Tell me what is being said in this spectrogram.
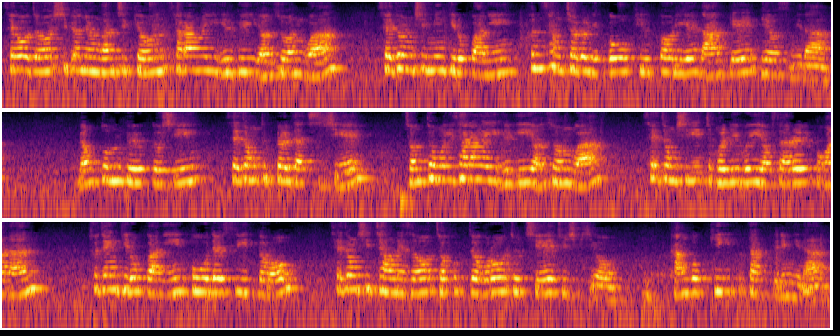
세워져 10여 년간 지켜온 사랑의 일기 연수원과 세종시민 기록관이 큰 상처를 입고 길거리에 나앉게 되었습니다. 명품 교육도시 세종특별자치시의 전통의 사랑의 일기 연수원과 세종시 건립의 역사를 보관한 투쟁 기록관이 보호될 수 있도록 세종시 차원에서 적극적으로 조치해 주십시오. 간곡히 부탁드립니다.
